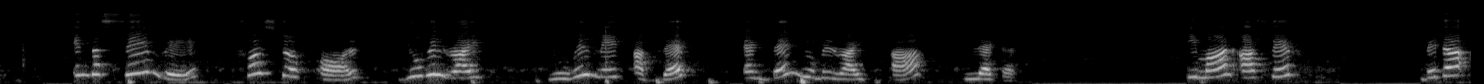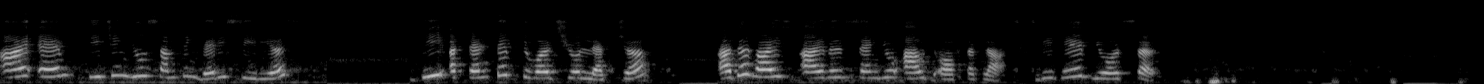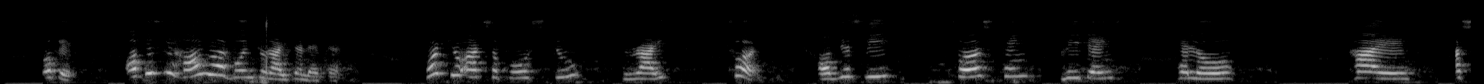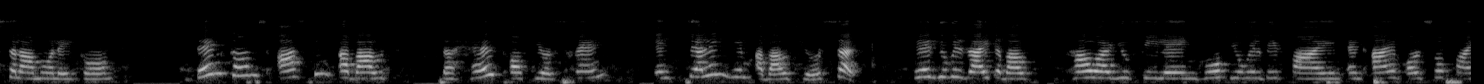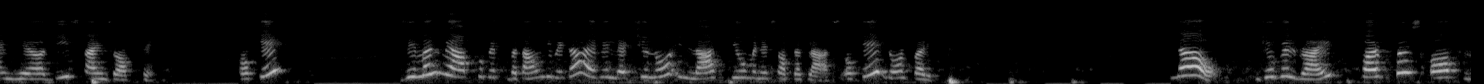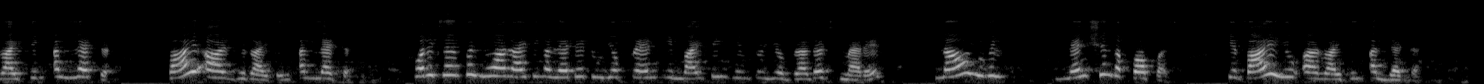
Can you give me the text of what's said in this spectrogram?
In the same way, first of all, you will write, you will make a web and then you will write a letter. Iman Asif Beta, I am teaching you something very serious. Be attentive towards your lecture. Otherwise, I will send you out of the class. Behave yourself. Okay, obviously how you are going to write a letter. What you are supposed to write first. Obviously, first thing, greetings, hello, hi, assalamu alaikum. Then comes asking about the health of your friend and telling him about yourself. Here you will write about how are you feeling hope you will be fine and i am also fine here these kinds of things. Okay women में आपको बताऊँगी बेटा I will let you know in last few minutes of the class okay don't worry now you will write purpose of writing a letter why are you writing a letter for example you are writing a letter to your friend inviting him to your brother's marriage now you will mention the purpose कि why you are writing a letter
